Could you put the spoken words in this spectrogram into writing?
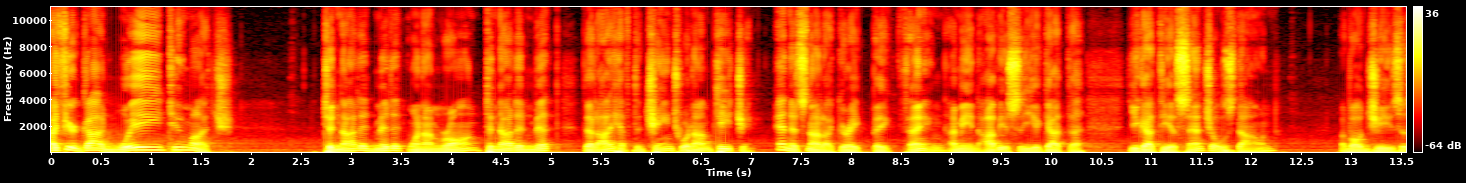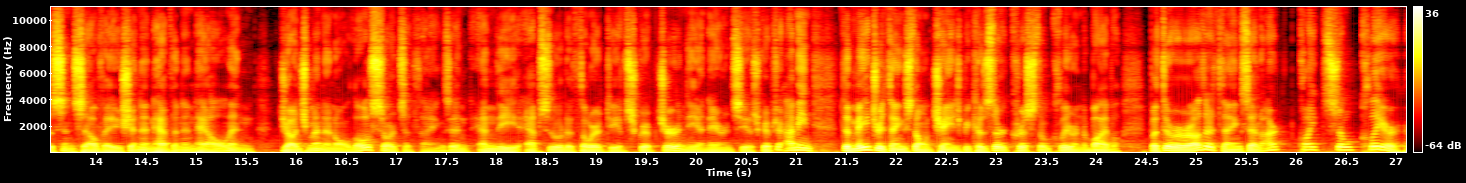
I fear God way too much to not admit it when I'm wrong, to not admit that I have to change what I'm teaching. And it's not a great big thing. I mean, obviously you got the you got the essentials down about Jesus and salvation and heaven and hell and judgment and all those sorts of things and, and the absolute authority of Scripture and the inerrancy of Scripture. I mean, the major things don't change because they're crystal clear in the Bible. But there are other things that aren't quite so clear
